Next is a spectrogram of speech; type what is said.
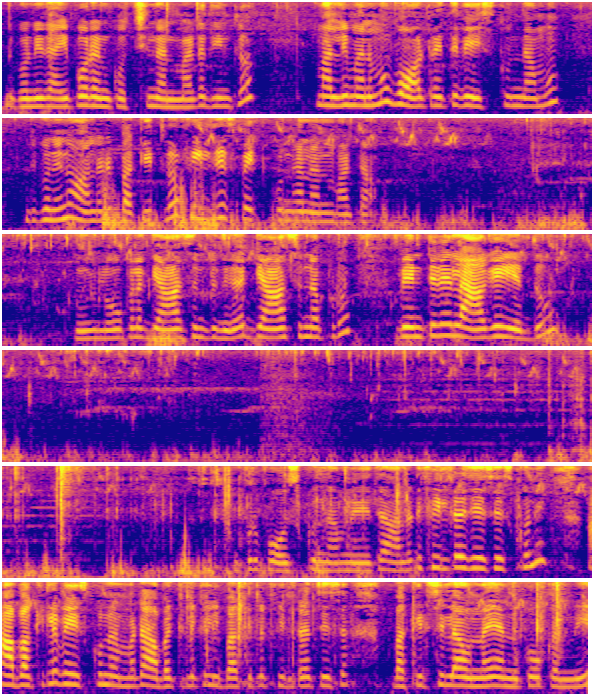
ఇదిగోండి ఇది అయిపోవడానికి వచ్చిందనమాట దీంట్లో. మళ్ళీ మనము వాటర్ అయితే వేసుకుందాము. ఇదిగో నేను ఆల్రెడీ బకెట్లో ఫిల్ చేసి పెట్టుకున్నాను అనమాట లోపల గ్యాస్ ఉంటుంది కదా గ్యాస్ ఉన్నప్పుడు వెంటనే లాగేయద్దు. ఇప్పుడు పోసుకుందాం నేనైతే ఆల్రెడీ ఫిల్టర్ చేసేసుకొని ఆ బకెట్లో వేసుకున్నాను అనమాట ఆ బకెట్లకి ఈ బకెట్లకి ఫిల్టర్ చేసే బకెట్స్ ఇలా ఉన్నాయి అనుకోకండి.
